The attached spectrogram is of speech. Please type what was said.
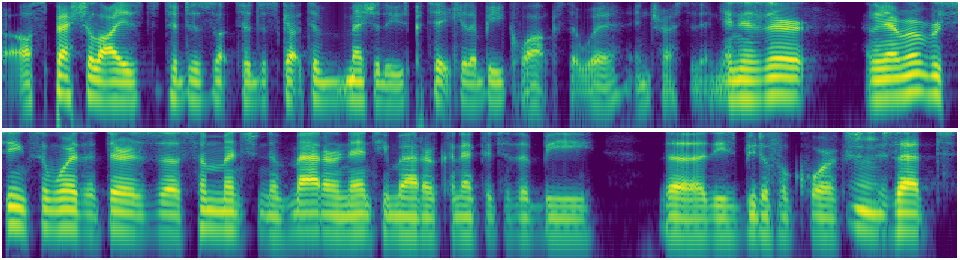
are specialized to dis- to discuss, to measure these particular B quarks that we're interested in. Yeah. And is there? I mean, I remember seeing somewhere that there's uh, some mention of matter and antimatter connected to the B, the these beautiful quarks. Mm. Is that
